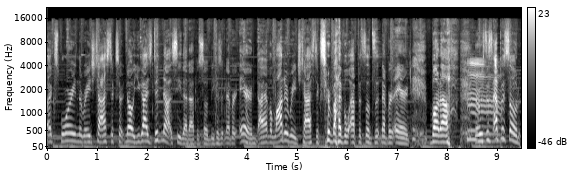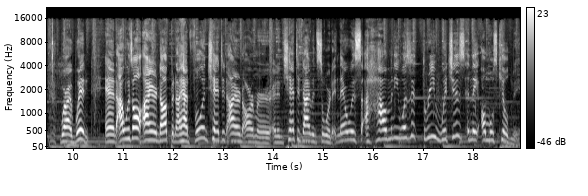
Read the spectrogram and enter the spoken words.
exploring the Ragetastic. Sur- no, you guys did not see that episode because it never aired. I have a lot of Ragetastic survival episodes that never aired. But uh, there was this episode where I went and I was all ironed up and I had full enchanted iron armor, an enchanted diamond sword, and there was, uh, how many was it? Three witches, and they almost killed me.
